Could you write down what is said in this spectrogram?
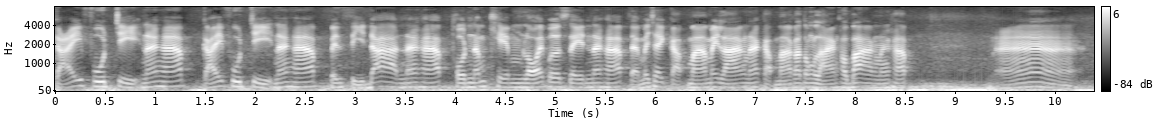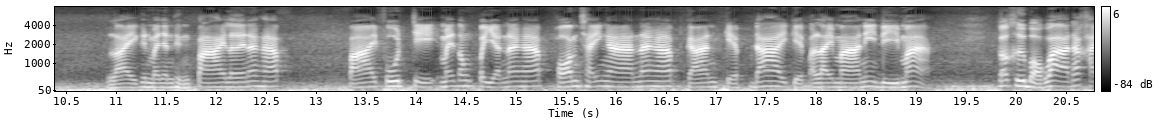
ไกด์ฟูจินะครับ ไกด์ฟูจินะครับ เป็นสีด้านนะครับ ทนน้ำเค็ม100%นะครับ แต่ไม่ใช่กลับมาไม่ล้างนะ กลับมาก็ต้องล้างเขาบ้างนะครับอ่าไล่ขึ้นมาจนถึงปลายเลยนะครับ ปลายฟูจิไม่ต้องเปลี่ยนนะครับ พร้อมใช้งานนะครับ การเก็บได้เก็บอะไรมานี่ดีมาก ก็คือบอกว่าถ้าใคร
